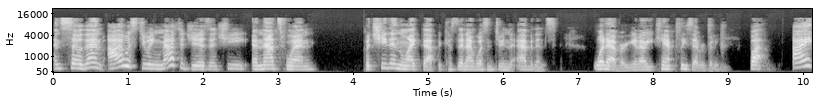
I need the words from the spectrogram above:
And so then I was doing messages, and she, and that's when, but she didn't like that because then I wasn't doing the evidence whatever, you know, you can't please everybody. But I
